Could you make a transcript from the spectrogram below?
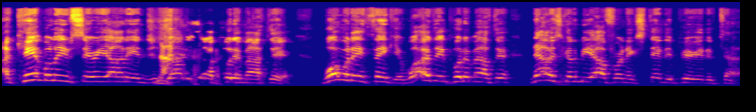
I can't believe Sirianni and Johnny put him out there. What were they thinking? Why did they put him out there? Now he's going to be out for an extended period of time.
